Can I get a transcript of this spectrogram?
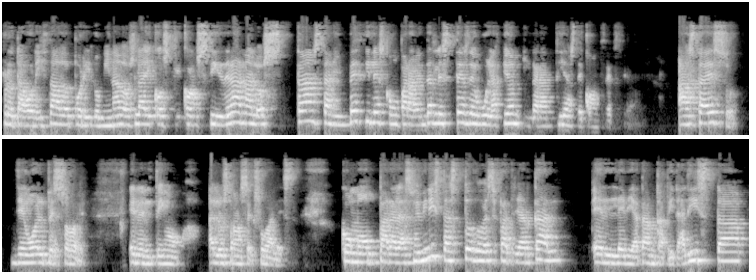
protagonizado por iluminados laicos que consideran a los trans tan imbéciles como para venderles test de ovulación y garantías de concepción. Hasta eso llegó el PSOE en el timo a los transexuales. Como para las feministas todo es patriarcal, el leviatán capitalista,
